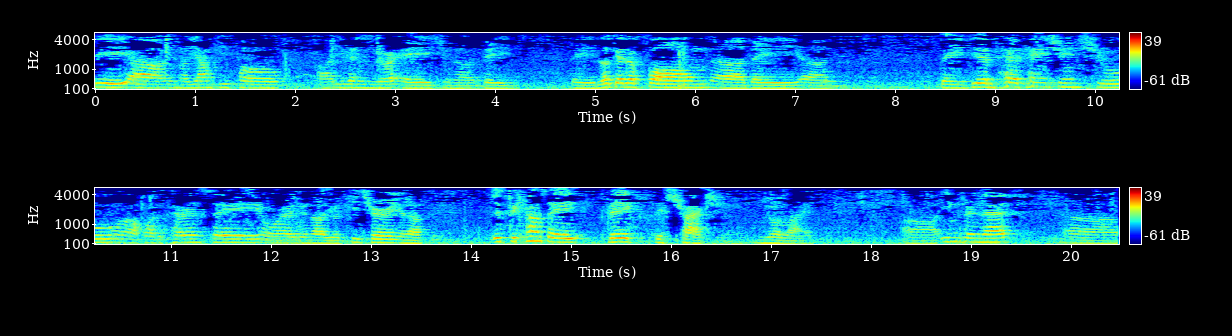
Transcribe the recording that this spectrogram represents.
see, uh, you know, young people, uh, even your age, you know, they they look at the phone, uh, they uh, they didn't pay attention to uh, what the parents say or you know your teacher, you know, it becomes a big distraction in your life. Uh, internet, uh,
